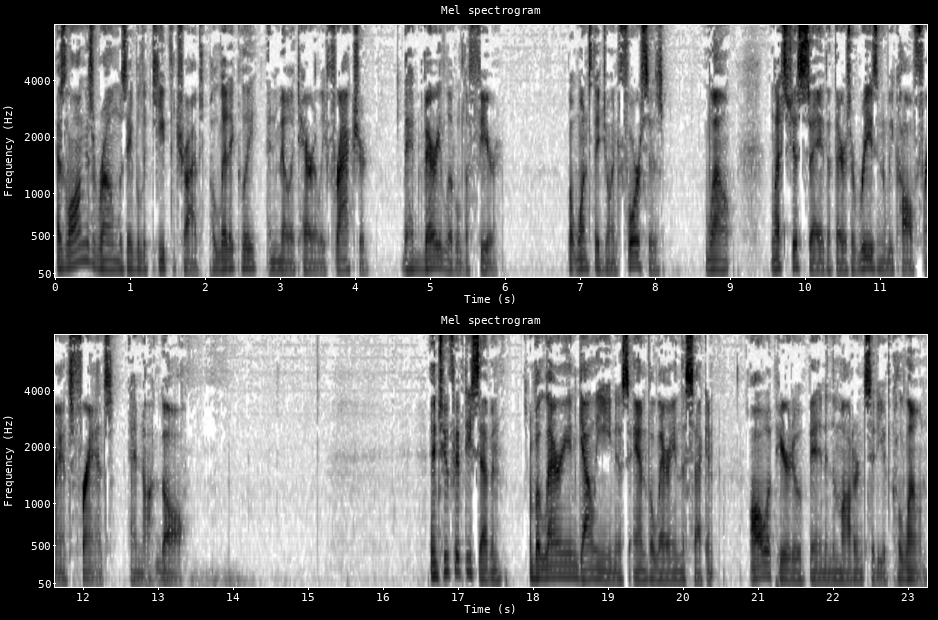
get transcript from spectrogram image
As long as Rome was able to keep the tribes politically and militarily fractured, they had very little to fear. But once they joined forces, well, let's just say that there's a reason we call France France and not Gaul. In 257, Valerian Gallienus and Valerian II all appear to have been in the modern city of Cologne,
